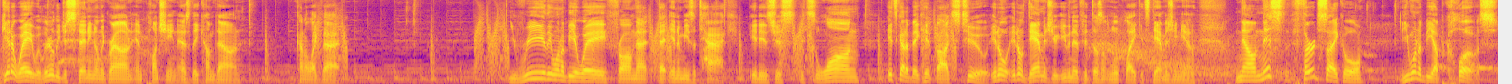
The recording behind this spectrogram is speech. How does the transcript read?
get away with literally just standing on the ground and punching as they come down. Kind of like that. You really want to be away from that, that enemy's attack. It is just, it's long, it's got a big hitbox too. It'll, it'll damage you even if it doesn't look like it's damaging you. Now in this third cycle, you want to be up close.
